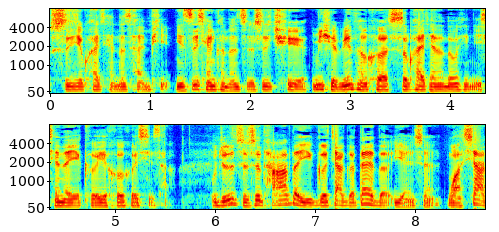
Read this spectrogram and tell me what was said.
十几块钱的产品，你之前可能只是去蜜雪冰城喝十块钱的东西，你现在也可以喝喝喜茶。我觉得只是它的一个价格带的延伸，往下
